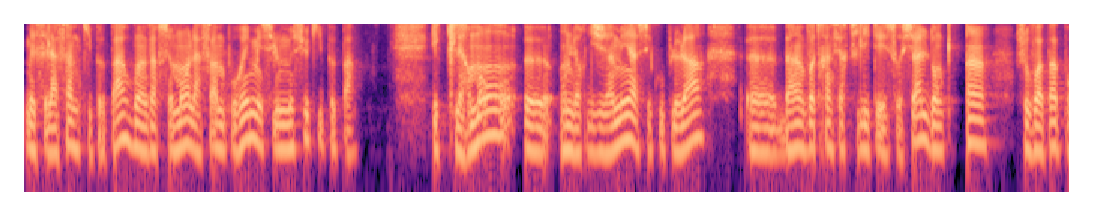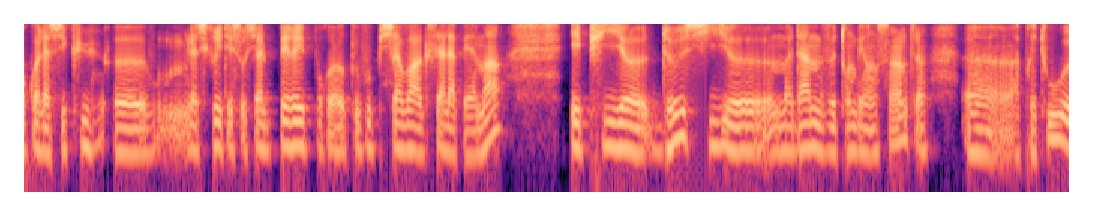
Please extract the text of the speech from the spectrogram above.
mais c'est la femme qui peut pas, ou inversement, la femme pourrait, mais c'est le monsieur qui peut pas. Et clairement, euh, on ne leur dit jamais à ces couples-là, euh, ben votre infertilité est sociale. Donc un, je vois pas pourquoi la euh, la sécurité sociale paierait pour que vous puissiez avoir accès à la PMA. Et puis deux, si Madame veut tomber enceinte, après tout,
